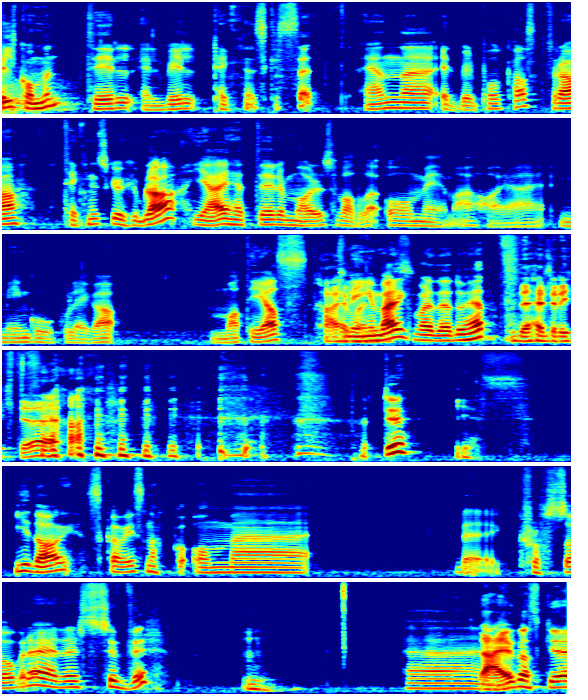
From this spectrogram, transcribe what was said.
Velkommen til Elbil teknisk sett, en uh, elbilpodkast fra Teknisk Ukeblad. Jeg heter Marius Valle, og med meg har jeg min gode kollega Mathias Hei, Klingenberg. Var det det du het? Det er helt riktig, det. Du, Yes. i dag skal vi snakke om eh, crossovere, eller SUV-er. Mm. Eh, Det er jo ganske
